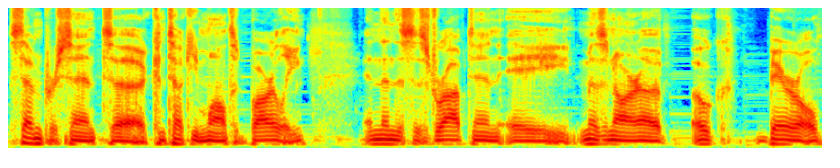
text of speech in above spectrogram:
7% uh, Kentucky malted barley. And then this is dropped in a Mizunara oak barrel.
